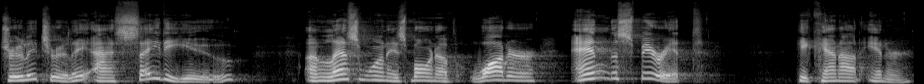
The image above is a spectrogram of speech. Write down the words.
Truly, truly, I say to you, unless one is born of water and the Spirit, he cannot enter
